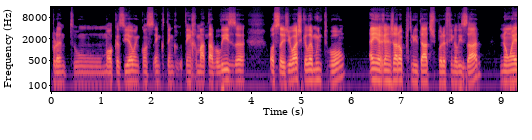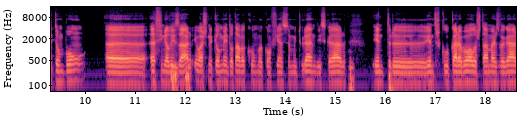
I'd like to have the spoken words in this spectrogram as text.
perante um, uma ocasião em, em que tem, tem remate à baliza. Ou seja, eu acho que ele é muito bom em arranjar oportunidades para finalizar, não é tão bom a, a finalizar. Eu acho que naquele momento ele estava com uma confiança muito grande e se calhar entre, entre colocar a bola, estar mais devagar,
